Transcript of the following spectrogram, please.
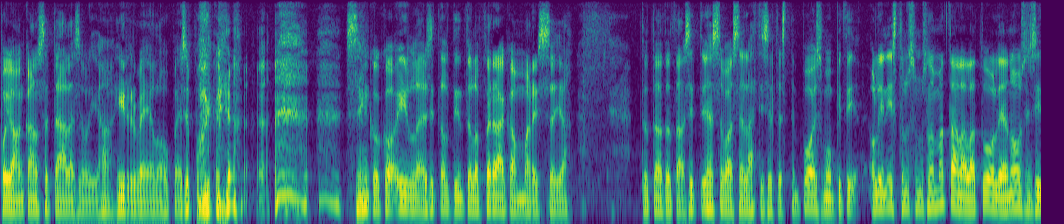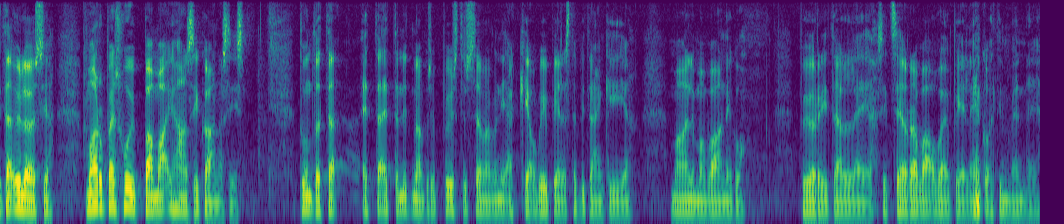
pojan kanssa täällä, se oli ihan hirveä elohopea se poika ja sen koko illan ja sitten oltiin tuolla peräkammarissa ja tota, tota, sitten yhdessä vaiheessa lähti sieltä sitten pois. Mun piti, olin istunut semmoisella matalalla tuolilla ja nousin siitä ylös ja mä rupesi huippaamaan ihan sikana siis. Tuntui, että, että, että nyt mä pysyn pystyssä ja mä menin äkkiä ovipielestä pitäen kiinni ja maailma vaan niin pyörii tälleen ja sitten seuraavaan ovepieleen koitin mennä ja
